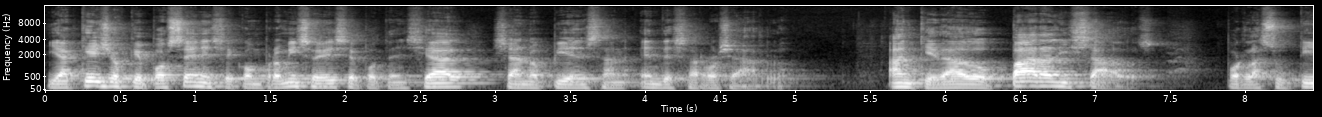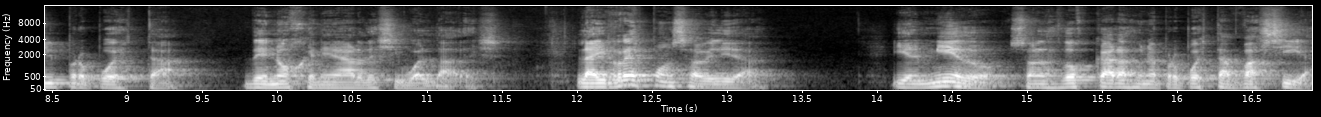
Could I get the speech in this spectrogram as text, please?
Y aquellos que poseen ese compromiso y ese potencial ya no piensan en desarrollarlo. Han quedado paralizados por la sutil propuesta de no generar desigualdades. La irresponsabilidad y el miedo son las dos caras de una propuesta vacía.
